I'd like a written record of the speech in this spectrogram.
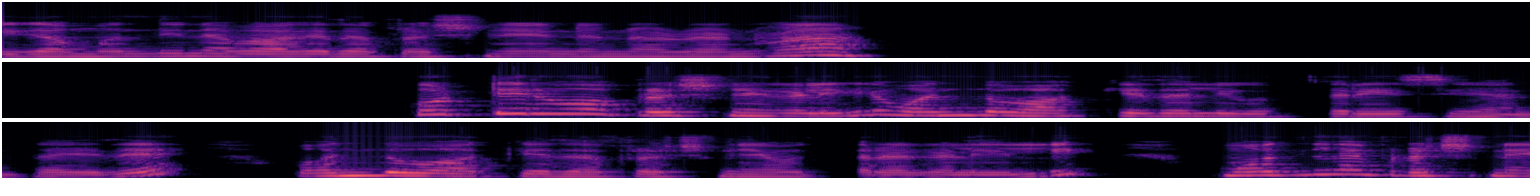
ಈಗ ಮುಂದಿನ ಭಾಗದ ಪ್ರಶ್ನೆಯನ್ನು ನೋಡೋಣವಾ? ಕೊಟ್ಟಿರುವ ಪ್ರಶ್ನೆಗಳಿಗೆ ಒಂದು ವಾಕ್ಯದಲ್ಲಿ ಉತ್ತರಿಸಿ ಅಂತ ಇದೆ. ಒಂದು ವಾಕ್ಯದ ಪ್ರಶ್ನೆಯ ಉತ್ತರಗಳಲ್ಲಿ. ಮೊದಲನೇ ಪ್ರಶ್ನೆ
